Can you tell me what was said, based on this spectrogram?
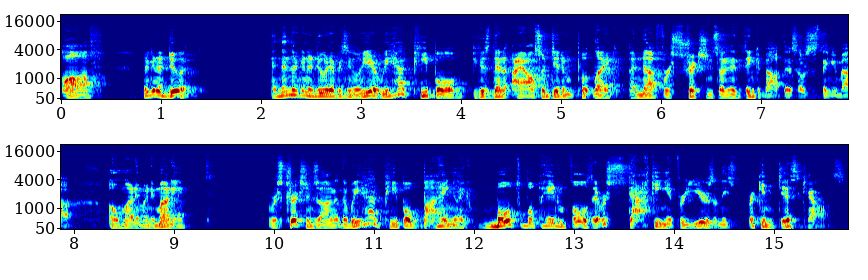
off, they're going to do it. And then they're going to do it every single year. We had people because then I also didn't put like enough restrictions. So I didn't think about this. I was just thinking about oh money, money, money restrictions on it that we had people buying like multiple paid in fulls. They were stacking it for years on these freaking discounts.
